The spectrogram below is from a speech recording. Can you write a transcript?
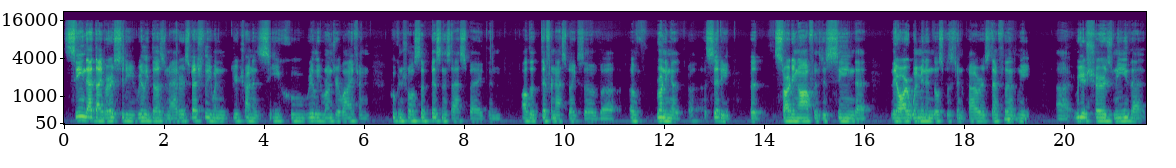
seeing that diversity really does matter, especially when you're trying to see who really runs your life and who controls the business aspect and all the different aspects of uh, of running a, a city. But starting off with just seeing that there are women in those positions of power powers definitely uh, reassures me that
